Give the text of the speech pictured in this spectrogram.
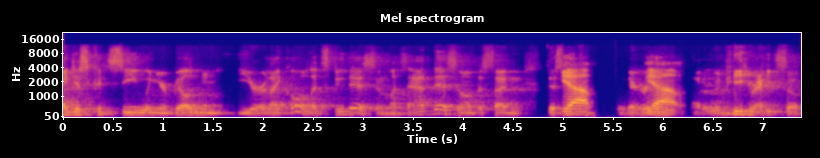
I just could see when you're building, you're like, oh, let's do this and let's add this, and all of a sudden this yeah yeah it would be right. So,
